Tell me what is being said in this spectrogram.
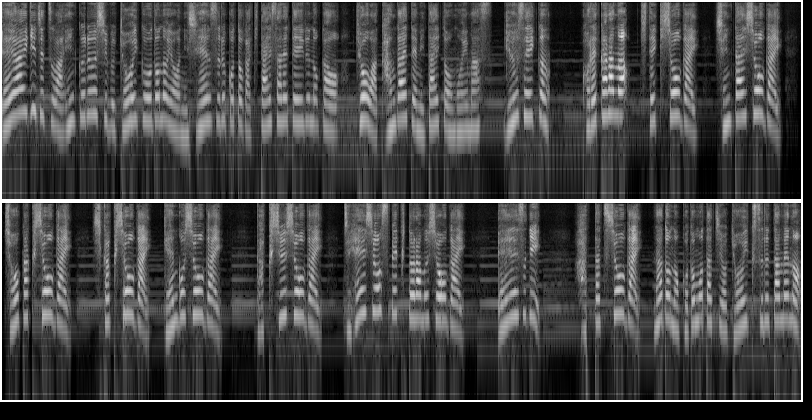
AI 技術はインクルーシブ教育をどのように支援することが期待されているのかを今日は考えてみたいと思います。流星くん、これからの知的障害、身体障害、聴覚障害、視覚障害、言語障害、学習障害、自閉症スペクトラム障害、ASD、発達障害などの子供たちを教育するための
